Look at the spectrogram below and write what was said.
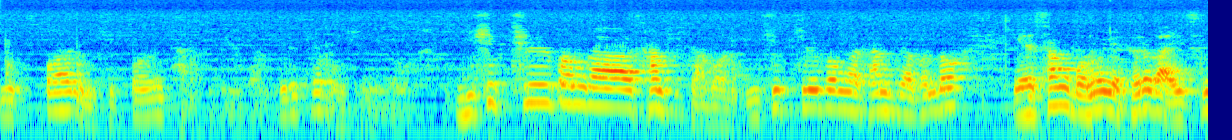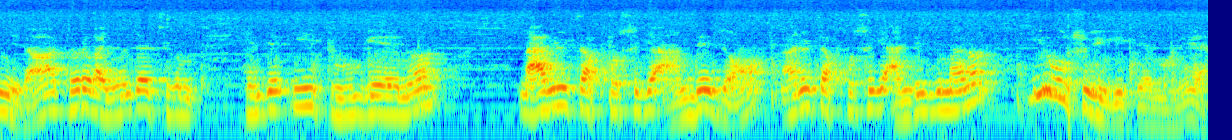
6번, 20번, 41번 이렇게 보시면 되고 27번과 34번, 27번과 34번도 예상 번호에 들어가 있습니다. 들어가 있는데 지금 현재 이 두 개는 날일자 포석이 안 되죠. 날일자 포석이 안 되지만은 이웃수이기 때문에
